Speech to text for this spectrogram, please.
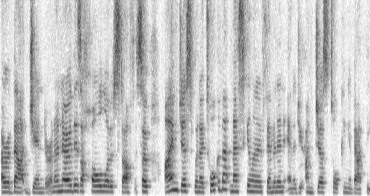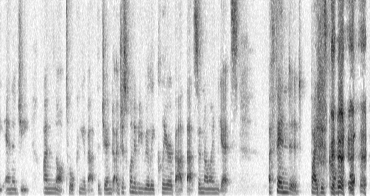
are about gender. And I know there's a whole lot of stuff. So, I'm just, when I talk about masculine and feminine energy, I'm just talking about the energy. I'm not talking about the gender. I just want to be really clear about that so no one gets offended by this conversation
